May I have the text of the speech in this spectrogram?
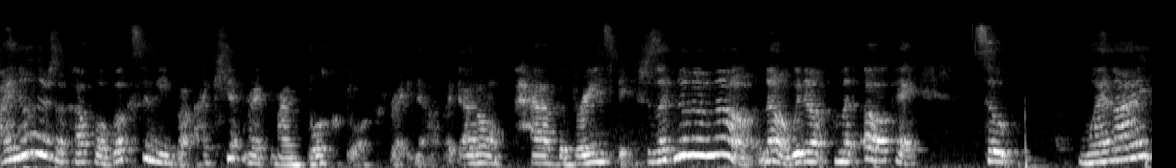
I know there's a couple books in me, but I can't write my book book right now. Like I don't have the brain space. She's like, no, no, no, no, we don't. I'm like, oh, okay. So when I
